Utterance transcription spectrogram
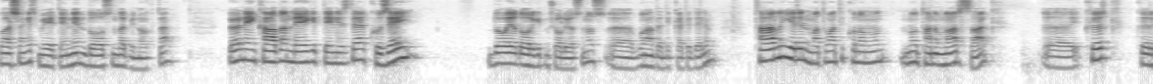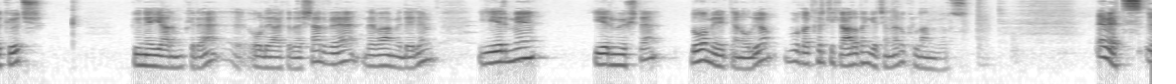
başlangıç meridyeninin doğusunda bir nokta. Örneğin K'dan L'ye gittiğinizde kuzey doğuya doğru gitmiş oluyorsunuz. Ee, buna da dikkat edelim. Taralı yerin matematik konumunu tanımlarsak e, 40, 43 güney yarımküre e, oluyor arkadaşlar ve devam edelim. 20 23'te doğu meridyen oluyor. Burada 42 aradan geçenleri kullanmıyoruz. Evet, e,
